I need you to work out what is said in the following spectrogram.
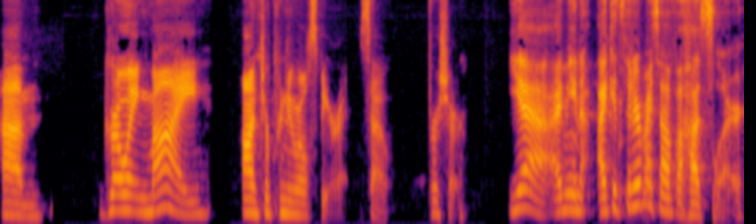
um, growing my entrepreneurial spirit. So for sure. Yeah, I mean, I consider myself a hustler.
